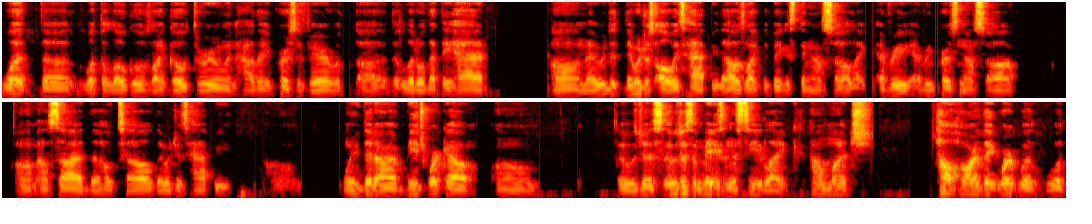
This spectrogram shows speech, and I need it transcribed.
what the what the locals like go through and how they persevere with uh, the little that they had. Um, they were they were just always happy. That was like the biggest thing I saw. Like every every person I saw um, outside the hotel, they were just happy. Um, when we did our beach workout, um, it was just it was just amazing to see like how much how hard they worked with what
